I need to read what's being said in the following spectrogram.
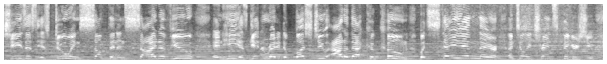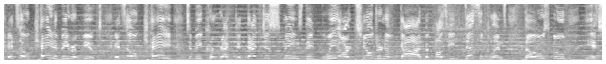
Jesus is doing something inside of you and He is getting ready to bust you out of that cocoon. But stay in there until He transfigures you. It's okay to be rebuked, it's okay to be corrected. That just means that we are children of God because He disciplines those who His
